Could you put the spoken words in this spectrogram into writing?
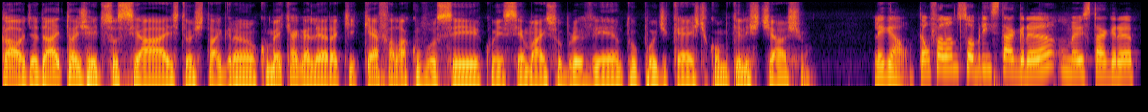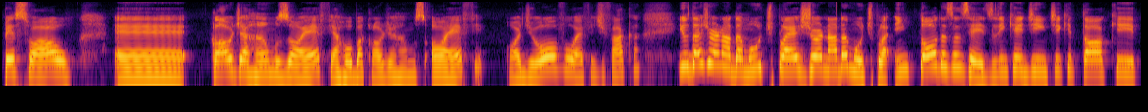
Cláudia, dá aí tuas redes sociais, teu Instagram, como é que a galera aqui quer falar com você, conhecer mais sobre o evento, o podcast, como que eles te acham? Legal. Então, falando sobre Instagram, o meu Instagram pessoal é Cláudia Ramos OF, arroba Cláudia Ramos OF, O de ovo, F de faca. E o da Jornada Múltipla é Jornada Múltipla em todas as redes: LinkedIn, TikTok,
